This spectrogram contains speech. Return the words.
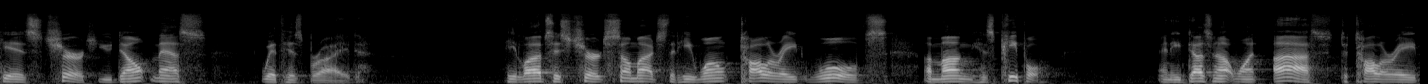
his church. You don't mess with his bride. He loves his church so much that he won't tolerate wolves among his people. And he does not want us to tolerate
